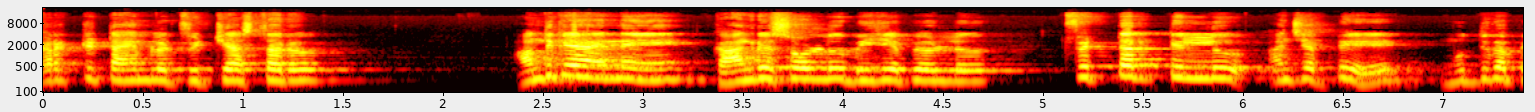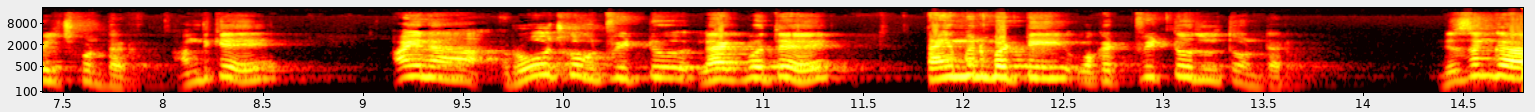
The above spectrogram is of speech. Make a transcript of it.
కరెక్ట్ టైంలో ట్విట్ చేస్తారు. అందుకే ఆయన్ని కాంగ్రెస్ వాళ్ళు బీజేపీ వాళ్ళు ట్విట్టర్ టిల్లు అని చెప్పి ముద్దుగా పిలుచుకుంటారు. అందుకే ఆయన రోజుకు ఒక ట్విట్ లేకపోతే టైంను బట్టి ఒక ట్విట్ వదులుతూ ఉంటారు. నిజంగా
